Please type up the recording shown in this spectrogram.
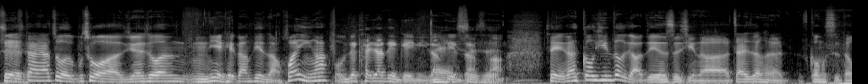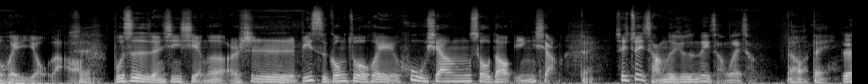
对，大家做的不错，觉得说，嗯，你也可以当店长，欢迎啊，我们再开家店给你当店长啊。所以，那勾心斗角这件事情呢，在任何公司都会有了啊，不是人心险恶，而是彼此工作会互相受到影响。对，所以最长的就是内场外场。哦，对 对，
